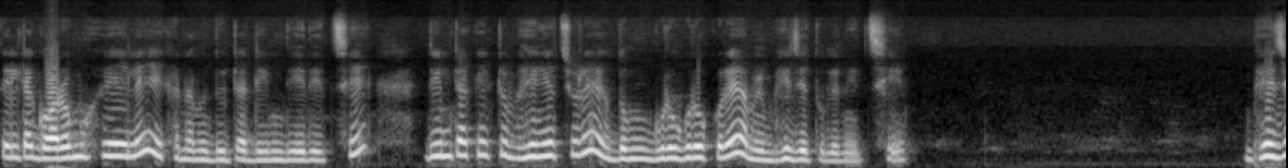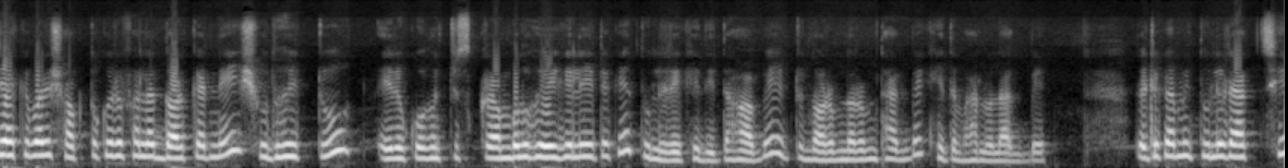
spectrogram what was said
তেলটা গরম হয়ে এলে এখানে আমি দুইটা ডিম দিয়ে দিচ্ছি। ডিমটাকে একটু ভেঙে চুরে একদম গুঁড়ো গুঁড়ো করে আমি ভেজে তুলে নিচ্ছি। ভেজে একেবারে শক্ত করে ফেলার দরকার নেই, শুধু একটু এরকম একটু স্ক্রাম্বল হয়ে গেলে এটাকে তুলে রেখে দিতে হবে। একটু নরম নরম থাকবে, খেতে ভালো লাগবে। তো এটাকে আমি তুলে রাখছি।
